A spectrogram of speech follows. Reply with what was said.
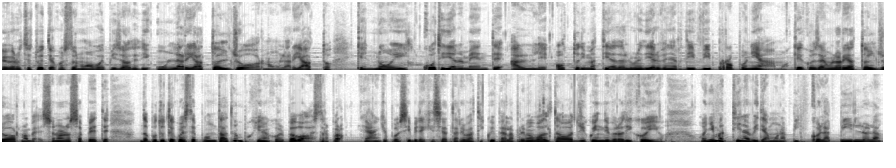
Benvenuti tutti a questo nuovo episodio di Un Lariatto al giorno, un lariatto che noi quotidianamente alle 8 di mattina dal lunedì al venerdì vi proponiamo. Che cos'è un lariatto al giorno? Beh, se non lo sapete, dopo tutte queste puntate è un pochino colpa vostra, però è anche possibile che siate arrivati qui per la prima volta oggi, quindi ve lo dico io. Ogni mattina vi diamo una piccola pillola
